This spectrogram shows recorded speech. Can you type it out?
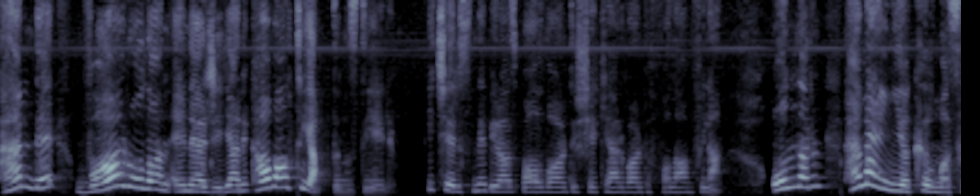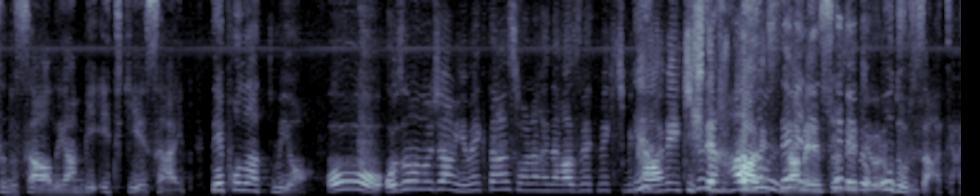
hem de var olan enerji yani kahvaltı yaptınız diyelim. İçerisinde biraz bal vardı, şeker vardı falan filan. Onların hemen yakılmasını sağlayan bir etkiye sahip. Depolatmıyor. Oo, o zaman hocam yemekten sonra hani hazmetmek için bir kahve içilir işte ya Türk kahvesinden ben söz sebebi ediyorum. odur zaten.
